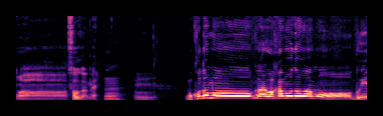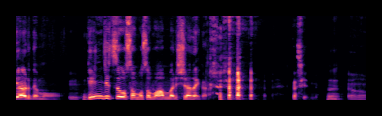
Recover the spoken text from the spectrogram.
ああそうだね。う、うん、うん。もう子供が若者はもう VR でもうん。現実をそもそもあんまり知らないから、確かにね。うん、うん。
